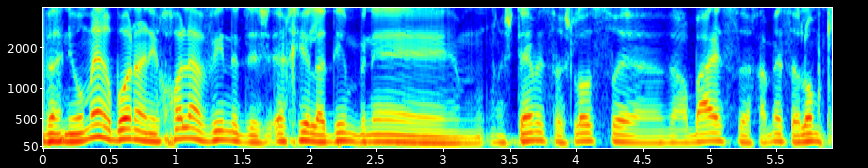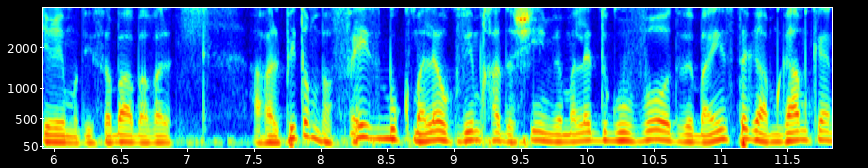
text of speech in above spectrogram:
ואני אומר, בואנה, אני יכול להבין את זה, איך ילדים בני 12, 13 ו-14, 15 לא מכירים אותי, סבבה, אבל אבל פתאום בפייסבוק מלא עוקבים חדשים ומלא תגובות, ובאינסטגרם גם כן,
